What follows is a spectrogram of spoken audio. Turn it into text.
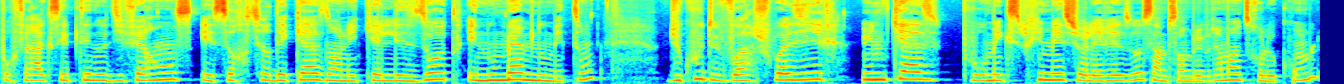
pour faire accepter nos différences et sortir des cases dans lesquelles les autres et nous-mêmes nous mettons. Du coup, devoir choisir une case pour m'exprimer sur les réseaux, ça me semblait vraiment être le comble.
